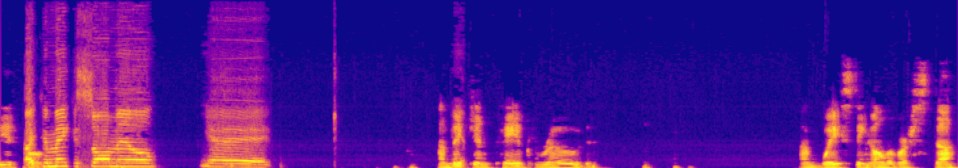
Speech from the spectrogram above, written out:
It's beautiful. I can make a sawmill. Yay! I'm making paved road. I'm wasting all of our stuff,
